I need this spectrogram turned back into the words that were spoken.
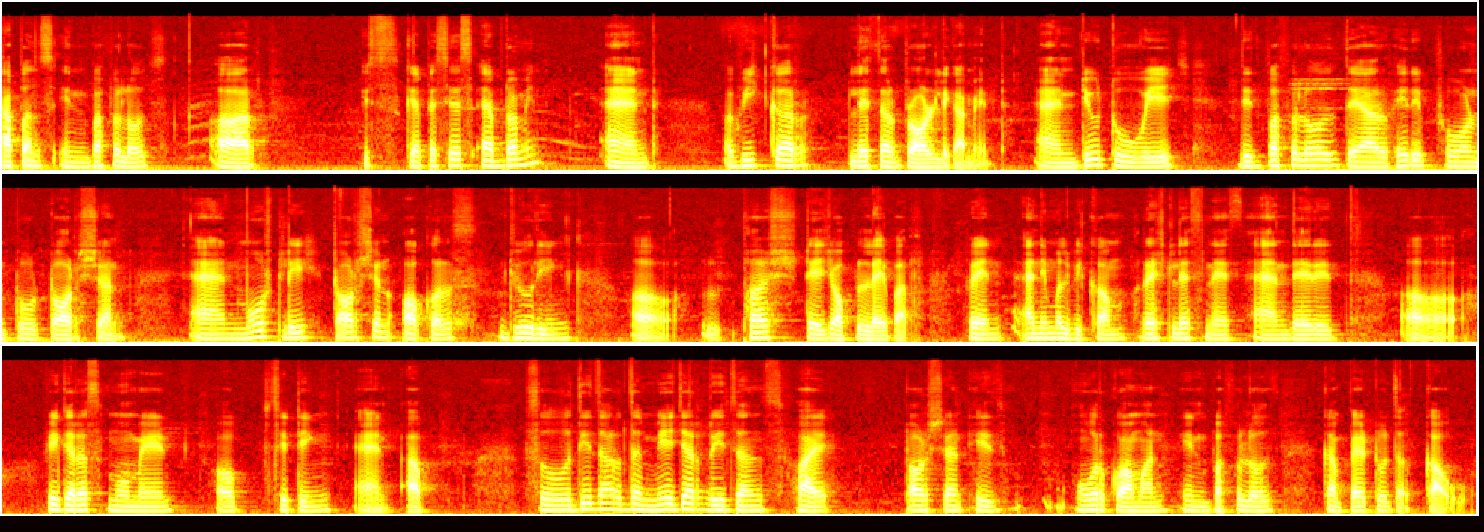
happens in buffaloes are its capacious abdomen and a weaker lesser broad ligament. And due to which these buffaloes they are very prone to torsion. And mostly torsion occurs during uh, first stage of labor when animal become restlessness and there is a vigorous movement of sitting and up so these are the major reasons why torsion is more common in buffaloes compared to the cow.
